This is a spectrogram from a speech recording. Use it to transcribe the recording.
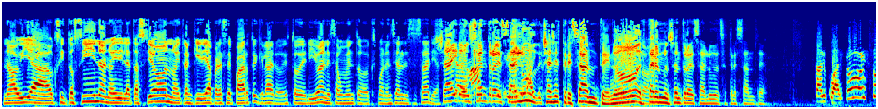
no había oxitocina, no hay dilatación, no hay tranquilidad para ese parto y claro, esto deriva en ese aumento exponencial de cesárea. Ya ir a un centro de eh, salud ya es estresante, ¿no? Estar en un centro de salud es estresante. Tal cual. Todo eso,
